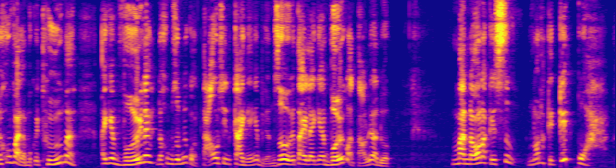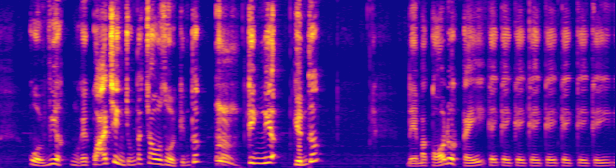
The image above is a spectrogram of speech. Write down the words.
nó không phải là một cái thứ mà anh em với đấy nó không giống như quả táo trên cành anh em chỉ cần giơ cái tay lên anh em với quả táo đấy là được mà nó là cái sự nó là cái kết quả của việc một cái quá trình chúng ta trau dồi kiến thức kinh nghiệm kiến thức để mà có được cái cái cái cái cái cái cái cái cái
